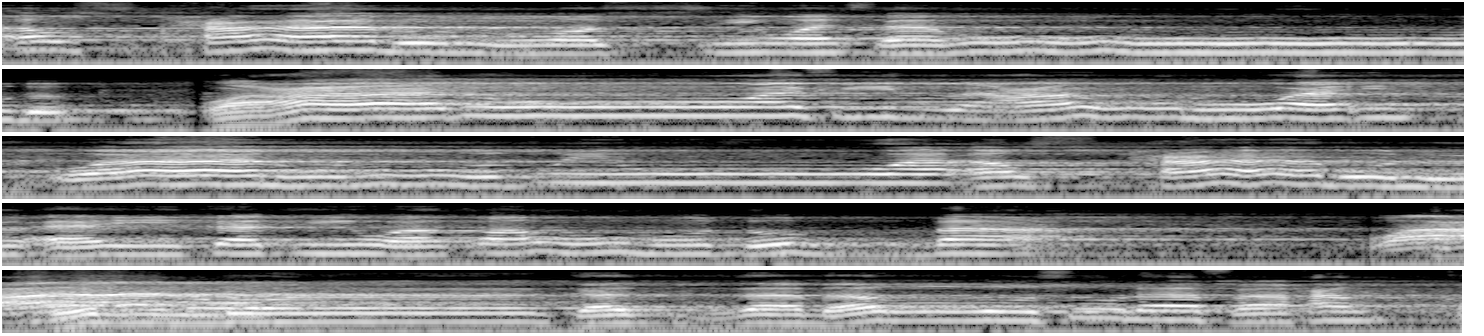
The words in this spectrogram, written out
وأصحاب الرس وثمود وعاد وفرعون وإخوان لوط وأصحاب الأيكة وقوم تبع وعاد كذب الرسل فحق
